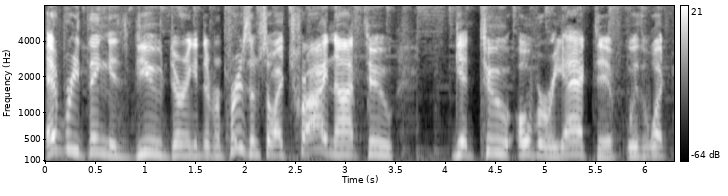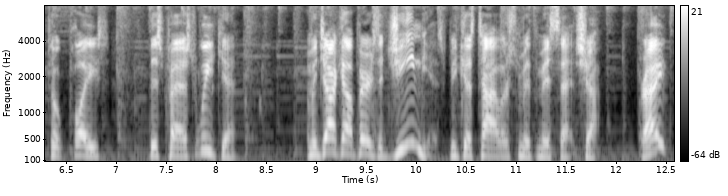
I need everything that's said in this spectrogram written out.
Everything is viewed during a different prism, so I try not to get too overreactive with what took place this past weekend. I mean, John Calipari's a genius because Tyler Smith missed that shot, right?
